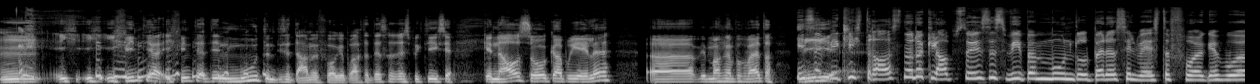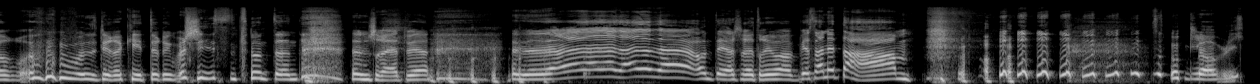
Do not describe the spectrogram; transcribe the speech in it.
Ich, ich, ich finde ja, ich find ja den Mut, den diese Dame vorgebracht hat. Das respektiere ich sehr. Genauso, Gabriele, äh, wir machen einfach weiter. Ist er Wie- wirklich draußen oder glaubst du, ist es wie beim Mundel bei der Silvesterfolge, wo, er, wo die Rakete rüberschießen und dann, dann schreit wer und der schreit rüber, wir sind nicht daheim. unglaublich.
